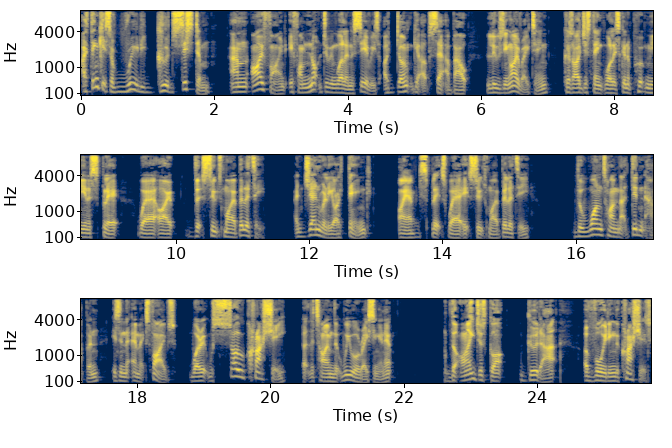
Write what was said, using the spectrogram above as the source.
I think it's a really good system, and I find if I'm not doing well in a series, I don't get upset about losing iRating because I just think, well, it's going to put me in a split where I that suits my ability. And generally, I think I am splits where it suits my ability the one time that didn't happen is in the MX5s, where it was so crashy at the time that we were racing in it that I just got good at avoiding the crashes.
